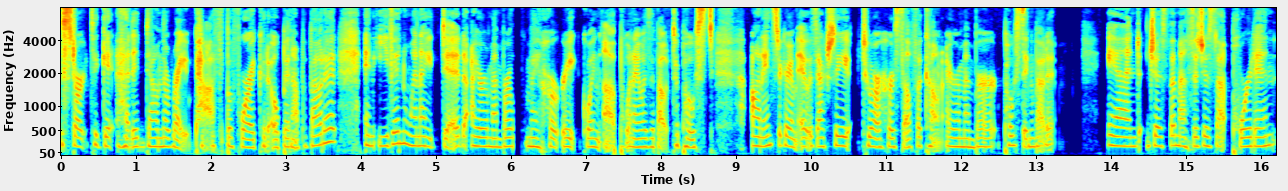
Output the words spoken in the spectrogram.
start to get headed down the right path before I could open up about it. And even when I did, I remember my heart rate going up when I was about to post on Instagram. It was actually to our herself account. I remember posting about it and just the messages that poured in.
